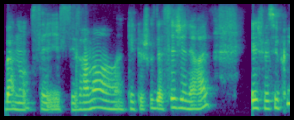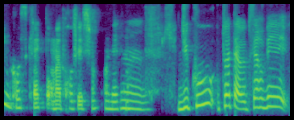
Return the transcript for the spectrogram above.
bah non c'est vraiment quelque chose d'assez général. Et je me suis pris une grosse claque pour ma profession, honnêtement. Hmm. Du coup, toi, tu as observé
